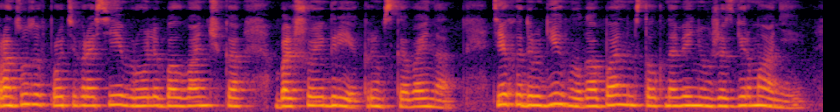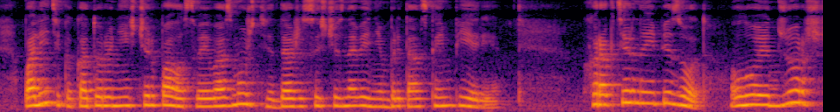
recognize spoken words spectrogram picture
французов против России в роли болванчика в большой игре «Крымская война», тех и других в глобальном столкновении уже с Германией. Политика, которая не исчерпала свои возможности даже с исчезновением Британской империи. Характерный эпизод. Ллойд Джордж,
